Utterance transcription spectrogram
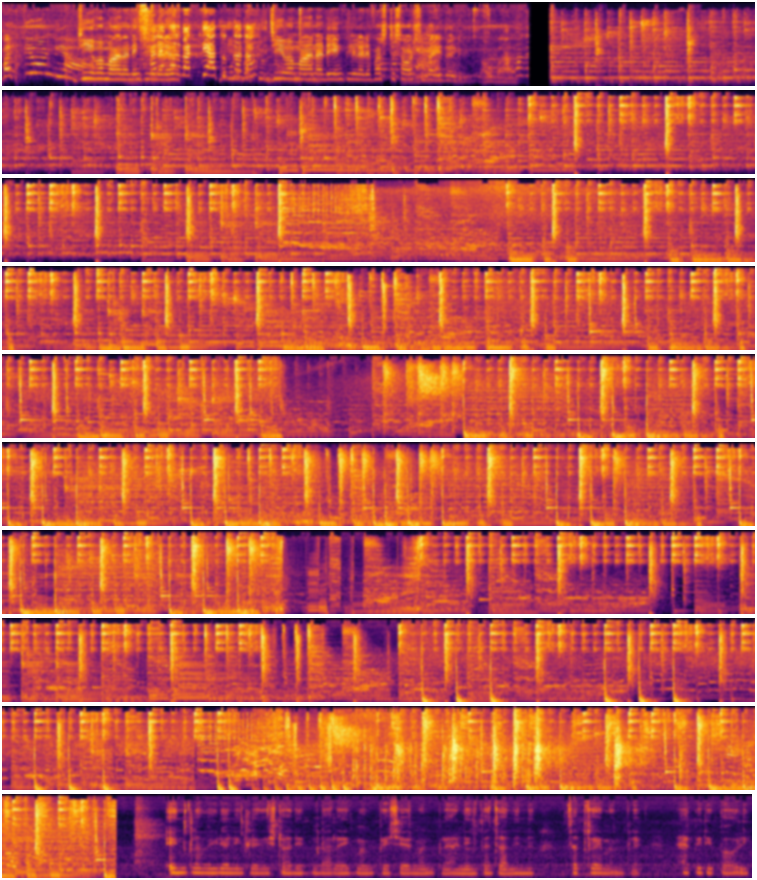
ಬಾಕ್ಸ್ ಜೀವಮಾನ ಎಂಕ್ಲಿನಡೆ ಜೀವಮಾನ ಎಂಕ್ಲಿನಡೆ ಫಸ್ಟ್ ಶಾರ್ಟ್ಸ್ ಬೈದು share, share, multiply, and encourage Ranin subscribe, multiply. Happy Deepavali!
